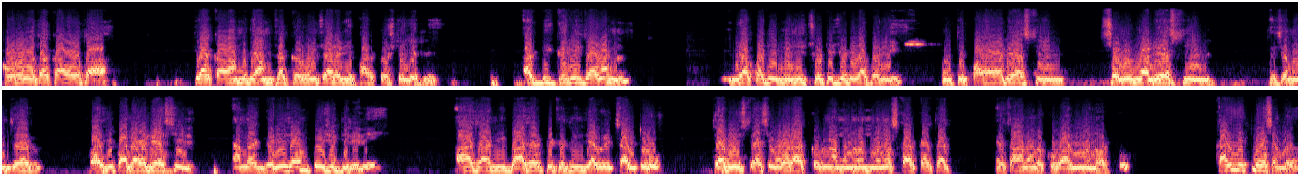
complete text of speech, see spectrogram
कोरोनाचा काळ होता त्या काळामध्ये आमच्या कर्मचाऱ्यांनी फार कष्ट घेतले. अगदी घरी जाऊन व्यापारी म्हणजे छोटे छोटे व्यापारी पण ते फळावाले असतील सलूनवाले असतील त्याच्यानंतर भाजीपालावाले असतील त्यांना घरी जाऊन पैसे दिलेले. आज आम्ही बाजारपेठेतून ज्यावेळेस चालतो त्यावेळेस ते असे वर हात करून आम्हाला नमस्कार करतात त्याचा आम्हाला खूप अभिमान वाटतो. काही येत नाही सगळं.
